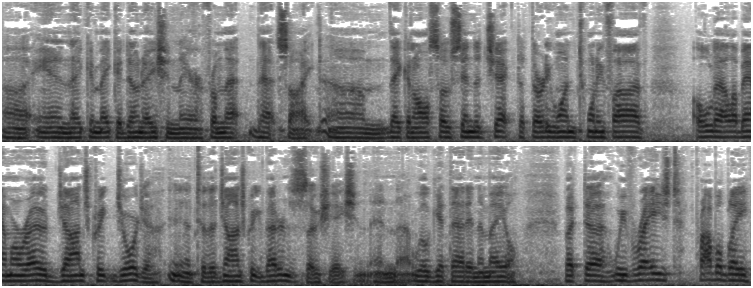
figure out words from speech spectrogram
Uh, and they can make a donation there from that that site. Um, they can also send a check to thirty one twenty five Old Alabama Road, Johns Creek, Georgia, you know, to the Johns Creek Veterans Association, and uh, we'll get that in the mail. But uh, we've raised probably,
